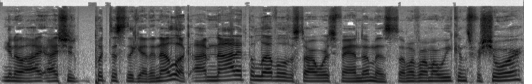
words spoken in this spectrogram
You know, I, I should put this together. Now, look, I'm not at the level of the Star Wars fandom as some of them are weekends for sure,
